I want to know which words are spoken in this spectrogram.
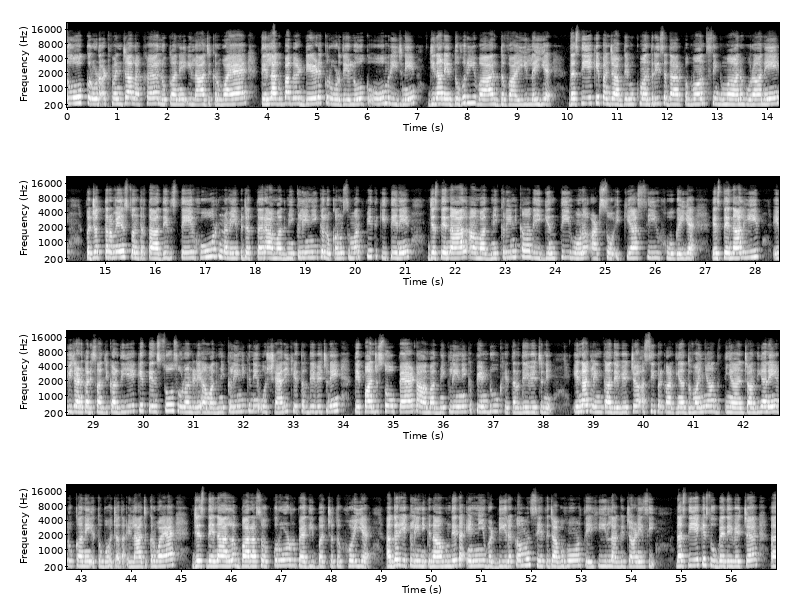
2 ਕਰੋੜ 58 ਲੱਖ ਲੋਕਾਂ ਨੇ ਇਲਾਜ ਕਰਵਾਇਆ ਹੈ ਤੇ ਲਗਭਗ 1.5 ਕਰੋੜ ਦੇ ਲੋਕ ਉਹ ਮਰੀਜ਼ ਨੇ ਜਿਨ੍ਹਾਂ ਨੇ ਦੋਹਰੀ ਵਾਰ ਦਵਾਈ ਲਈ ਹੈ। ਦੱਸਦੀਏ ਕਿ ਪੰਜਾਬ ਦੇ ਮੁੱਖ ਮੰਤਰੀ ਸਰਦਾਰ ਭਗਵੰਤ ਸਿੰਘ ਮਾਨ ਹੋਰਾਂ ਨੇ 75ਵੇਂ ਸੁਤੰਤਰਤਾ ਦਿਵਸ ਤੇ ਹੋਰ ਨਵੇਂ 75 ਆਮ ਆਦਮੀ ਕਲੀਨਿਕ ਲੋਕਾਂ ਨੂੰ ਸਮਰਪਿਤ ਕੀਤੇ ਨੇ, ਜਿਸ ਦੇ ਨਾਲ ਆਮ ਆਦਮੀ ਕਲੀਨਿਕਾਂ ਦੀ ਗਿਣਤੀ ਹੁਣ 881 ਹੋ ਗਈ ਹੈ। ਇਸ ਦੇ ਨਾਲ ਹੀ ਇਹ ਵੀ ਜਾਣਕਾਰੀ ਸਾਂਝੀ ਕਰ ਦਈਏ ਕਿ 316 ਜਿਹੜੇ ਆਮ ਆਦਮੀ ਕਲੀਨਿਕ ਨੇ, ਉਹ ਸ਼ਹਿਰੀ ਖੇਤਰ ਦੇ ਵਿੱਚ ਨੇ ਤੇ 565 ਆਮ ਆਦਮੀ ਕਲੀਨਿਕ ਪਿੰਡੂ ਖੇਤਰ ਦੇ ਵਿੱਚ ਨੇ। ਇਹਨਾਂ ਕਲੀਨਿਕਾਂ ਦੇ ਵਿੱਚ 80 ਪ੍ਰਕਾਰ ਦੀਆਂ ਦਵਾਈਆਂ ਦਿੱਤੀਆਂ ਜਾਂਦੀਆਂ ਨੇ। ਲੋਕਾਂ ਨੇ ਇਥੋਂ ਬਹੁਤ ਜ਼ਿਆਦਾ ਇਲਾਜ ਕਰਵਾਇਆ ਹੈ, ਜਿਸ ਦੇ ਨਾਲ 1200 ਕਰੋੜ ਰੁਪਏ ਦੀ ਬਚਤ ਹੋਈ ਹੈ। ਅਗਰ ਇਹ ਕਲੀਨਿਕ ਨਾ ਹੁੰਦੇ ਤਾਂ ਇੰਨੀ ਵੱਡੀ ਰਕਮ ਸਿਹਤਯਾਬ ਹੋਣ ਤੇ ਹੀ ਲੱਗ ਜਾਣੀ ਸੀ। ਦੱਸਦੀ ਹੈ ਕਿ ਸੂਬੇ ਦੇ ਵਿੱਚ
